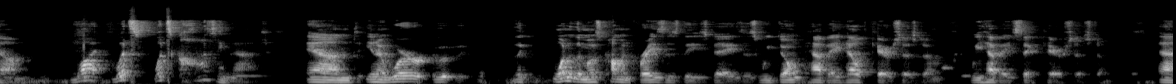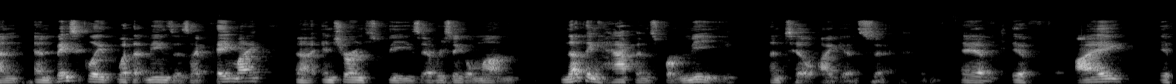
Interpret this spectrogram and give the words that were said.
um, what what's what's causing that? And you know, we're the one of the most common phrases these days is we don't have a healthcare system, we have a sick care system. And and basically what that means is I pay my uh, insurance fees every single month. Nothing happens for me until I get sick. If if I if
